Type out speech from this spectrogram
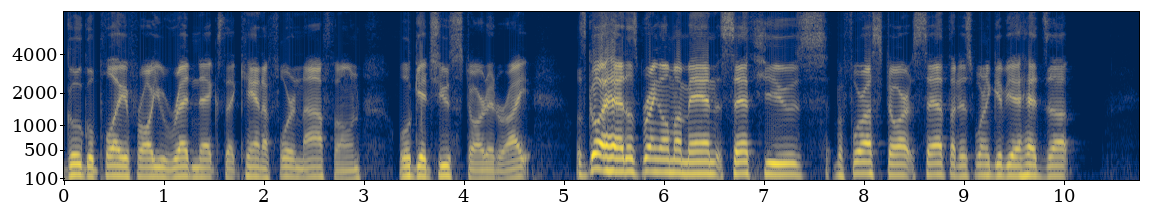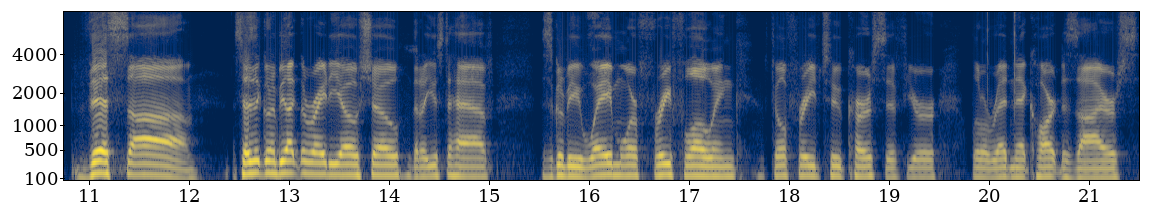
Google Play for all you rednecks that can't afford an iPhone. We'll get you started, right? Let's go ahead. Let's bring on my man, Seth Hughes. Before I start, Seth, I just want to give you a heads up. This uh, says it's going to be like the radio show that I used to have. This is going to be way more free flowing. Feel free to curse if your little redneck heart desires.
